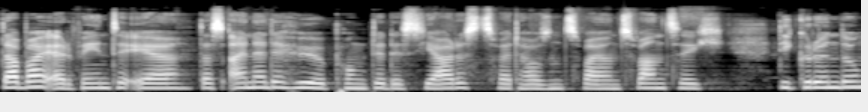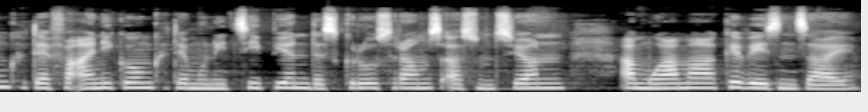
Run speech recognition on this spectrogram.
Dabei erwähnte er, dass einer der Höhepunkte des Jahres 2022 die Gründung der Vereinigung der Munizipien des Großraums Asunción Amuama gewesen sei.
